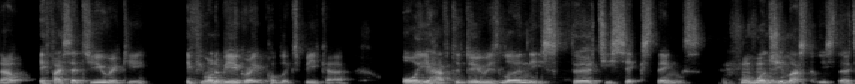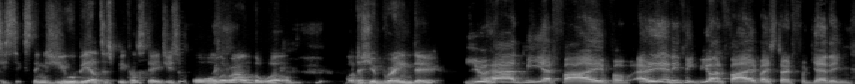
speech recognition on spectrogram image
Now, if I said to you, Ricky, if you want to be a great public speaker, all you have to do is learn these 36 things. And once you master these 36 things, you will be able to speak on stages all around the world. What does your brain do? You had me at five. Um, anything beyond five, I start forgetting.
